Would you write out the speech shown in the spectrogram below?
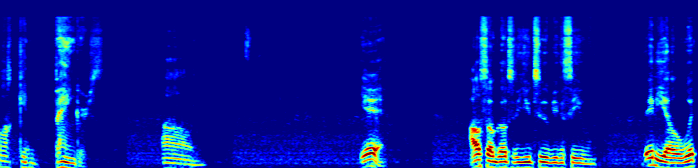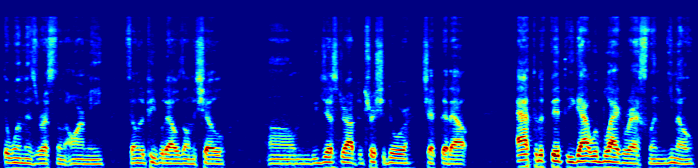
Fucking bangers. Um yeah. Also go to the YouTube. You can see video with the women's wrestling army. Some of the people that was on the show. Um, we just dropped the Trish Adora. Check that out. After the 50, got with Black Wrestling, you know.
